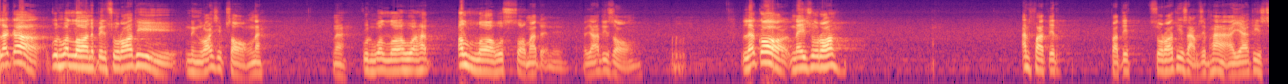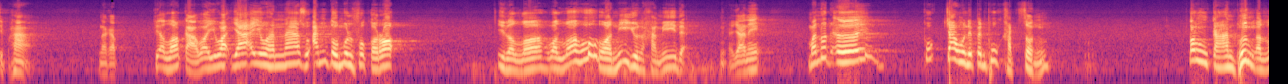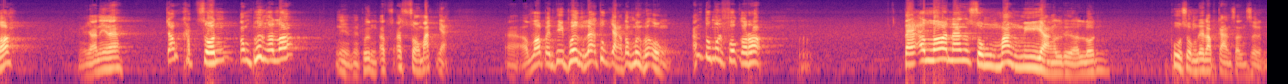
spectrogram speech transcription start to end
แล้วก็กุลวันรอเนี่ยเป็นสุรที่หนึ่งร้อยสิบสองนะ นะกุลวันรอฮุฮัดอัลลอฮุสซอมัดนี่ระยะที่สองแล้วก็ในสุรอันฟาติรฟาติรสุรที่สามสิบห้าอายะที่สิบห้านะครับที่อัลลอฮ์กล่าวว่ายะอายุฮันนาสุอันตุมุลฟุกรออิลลอฮ์วัลลอฮุวะนียุลฮามีดอายะนี้ มนุษย์เอ๋ยพวกเจ้าเนี่ยเป็นผู้ขัดสน ต้องการพึ่งอัลลอฮ์อย่างนี้นะ เจ้าขัดสนต้องพึ่งอัลลอฮ์นี่พึ่งอัสซอมัดไงอัลลอฮ์เป็นที่พึ่งและทุกอย่างต้องพึ่งพระองค์ อันตุมุลฟุกรอแต่อัลลอฮ์นั้นทรงมั่งมีอย่างเหลือล้น ผู้ทรงได้รับการสรรเสริญ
